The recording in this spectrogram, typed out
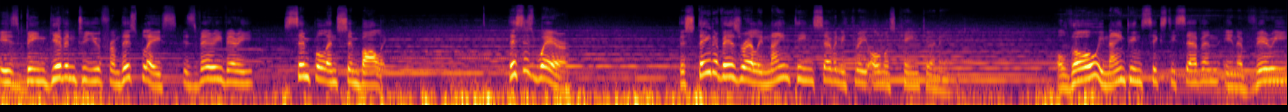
is being given to you from this place is very, very simple and symbolic. This is where the state of Israel in 1973 almost came to an end. Although in 1967, in a very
